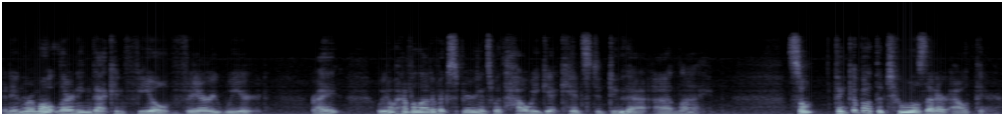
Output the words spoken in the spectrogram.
And in remote learning, that can feel very weird, right? We don't have a lot of experience with how we get kids to do that online. So think about the tools that are out there.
